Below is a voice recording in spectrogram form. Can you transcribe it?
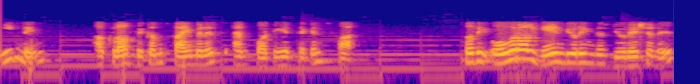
evening, a clock becomes 5 minutes and 48 seconds fast. So the overall gain during this duration is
